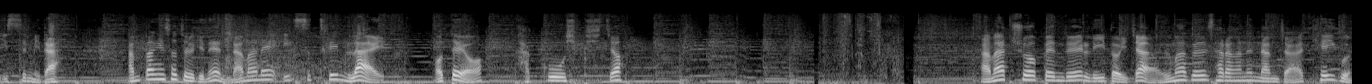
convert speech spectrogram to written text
있습니다. 안방에서 즐기는 나만의 extreme life 어때요? 갖고 싶으시죠? 아마추어 밴드의 리더이자 음악을 사랑하는 남자 K군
